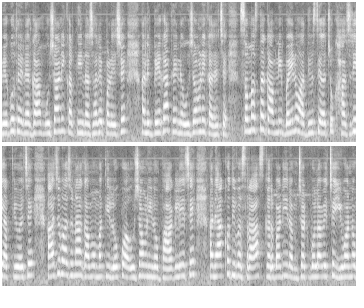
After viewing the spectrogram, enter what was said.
ભેગું થઈને ગામ ઉજાણી કરતી નજરે પડે છે અને ભેગા થઈને ઉજવણી કરે છે. સમસ્ત ગામની બહેનો આ દિવસે અચૂક હાજરી આપતી હોય છે. આજુબાજુના ગામોમાંથી લોકો આ ઉજવણીનો ભાગ લે છે અને આખો દિવસ રાસ, ગરબાની રમઝટ બોલાવે છે. યુવાનો,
